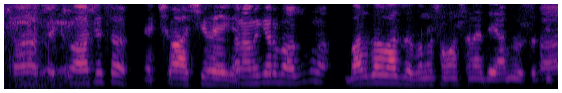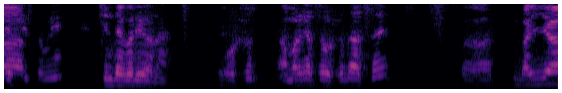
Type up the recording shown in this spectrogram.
স্যার একটু আসি স্যার। একশো আশি হয়ে গেছে। আমি কি আর বাঁচবো না? বাঁচবে বাঁচবে কোনো সমস্যা নাই দিয়ে আমি ওষুধ। দিতেছি তুমি চিন্তা করিও না। ওষুধ আমার কাছে ওষুধ আছে। ভাইয়া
